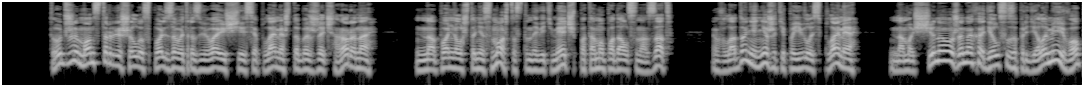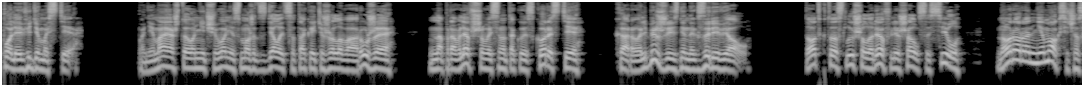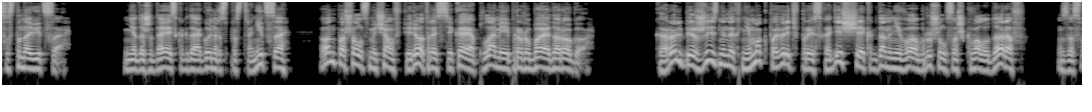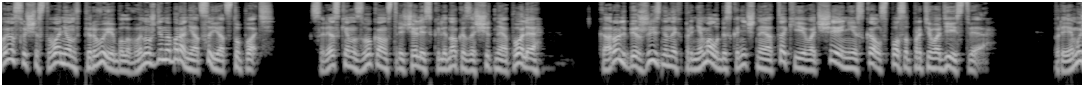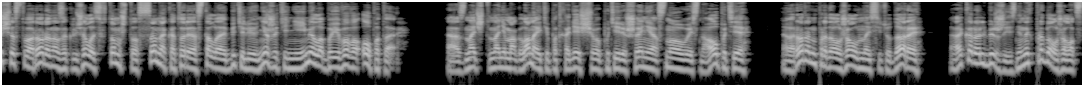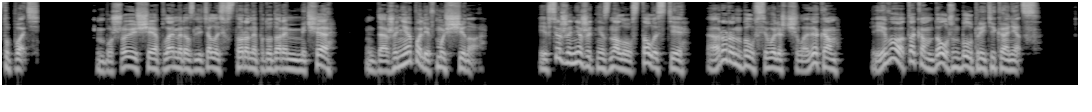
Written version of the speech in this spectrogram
Тут же монстр решил использовать развивающееся пламя, чтобы сжечь Рорана, но понял, что не сможет остановить меч, потому подался назад. В ладони нежити появилось пламя, но мужчина уже находился за пределами его поля видимости. Понимая, что он ничего не сможет сделать с атакой тяжелого оружия, направлявшегося на такой скорости, король безжизненных заревел. Тот, кто слышал рев, лишался сил, но Роран не мог сейчас остановиться. Не дожидаясь, когда огонь распространится, он пошел с мечом вперед, рассекая пламя и прорубая дорогу. Король Безжизненных не мог поверить в происходящее, когда на него обрушился шквал ударов. За свое существование он впервые был вынужден обороняться и отступать. С резким звуком встречались клинок и защитное поле. Король Безжизненных принимал бесконечные атаки и в отчаянии искал способ противодействия. Преимущество Рорана заключалось в том, что сцена, которая стала обителью нежити, не имела боевого опыта. А значит, она не могла найти подходящего пути решения, основываясь на опыте. Роран продолжал наносить удары, а король безжизненных продолжал отступать. Бушующее пламя разлетелось в стороны под ударами меча, даже не опалив мужчину. И всё же нежить не знала усталости, а Роран был всего лишь человеком, и его атакам должен был прийти конец.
